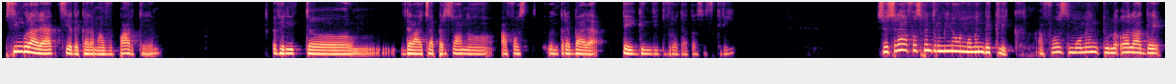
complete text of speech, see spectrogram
singura reacție de care am avut parte, venit uh, de la acea persoană, a fost întrebarea, te-ai gândit vreodată să scrii? Și acela a fost pentru mine un moment de click. A fost momentul ăla de,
